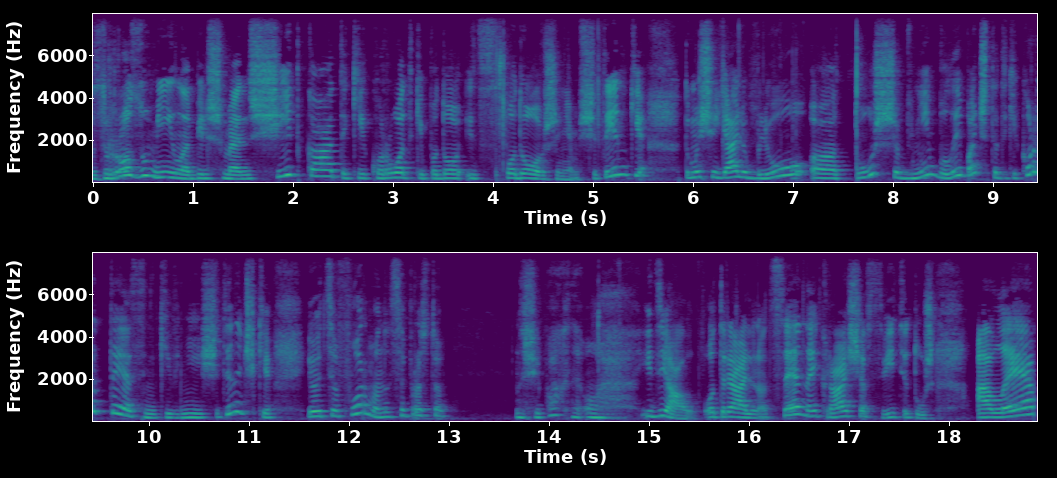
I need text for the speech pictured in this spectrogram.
Зрозуміла більш-менш щітка, такі короткі подов... з подовженням щитинки, тому що я люблю е, туш, щоб в ній були, бачите, такі коротесенькі в ній щитиночки. І оця форма, ну це просто ще й пахне Ох, ідеал. От реально, це найкраща в світі туш. Але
